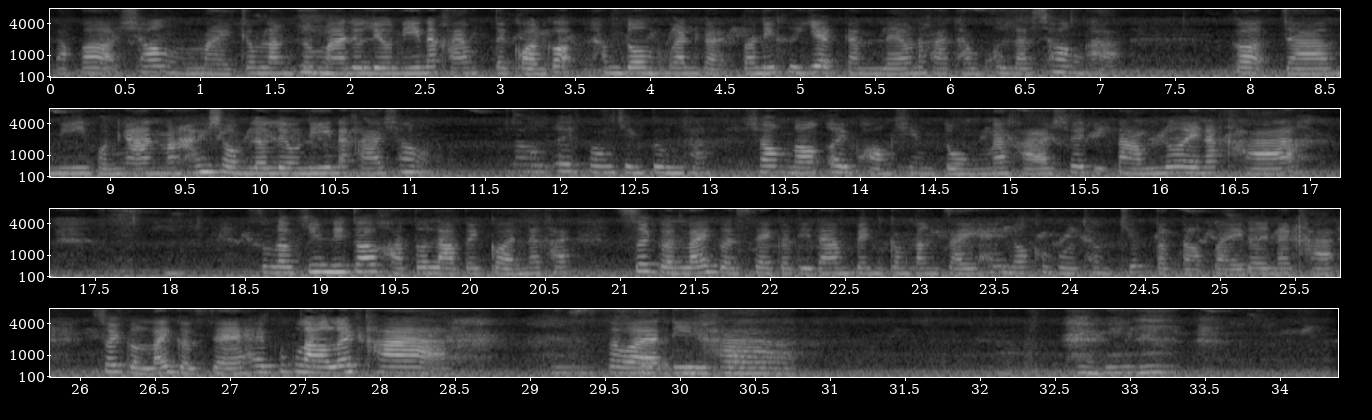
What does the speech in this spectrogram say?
แล้วก็ช่องใหม่กำลังจะมาเร็วๆนี้นะคะ แต่ก่อนก็ทำโดมกันกันตอนนี้คือแยกกันแล้วนะคะทำคนละช่องค่ะ ก็จะมีผลงานมาให้ชมเร็วๆนี้นะคะ ช่องน้อง เอ้ยฟองเชียงตุงค่ะ ช่องน้องเอ้ยพองเชียงตุงนะคะ ช่วยติดตามด้วยนะคะสำหรับคลิปนี้ก็ขอตัวลาไปก่อนนะคะ ช่วยกดไลค์ กดแชร์ กดติดตามเป็นกำลังใจให้น้องขบูทำคลิปต่อๆไปด้วยนะคะ ช่วยกดไลค์ กดแชร์ให้พวกเราเลยค่ะ สวัสดีค่ะ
